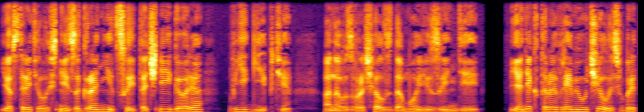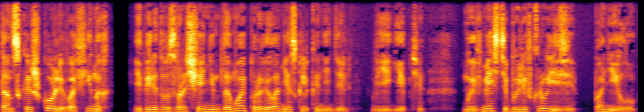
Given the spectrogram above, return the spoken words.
Я встретилась с ней за границей, точнее говоря, в Египте. Она возвращалась домой из Индии. Я некоторое время училась в британской школе в Афинах и перед возвращением домой провела несколько недель в Египте. Мы вместе были в круизе по Нилу.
